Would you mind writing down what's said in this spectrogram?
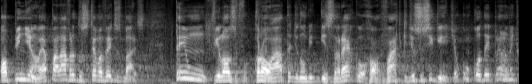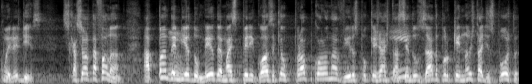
opinião, é a palavra do Sistema Verdes Bares. Tem um filósofo croata de nome Isreko Horvat que disse o seguinte: eu concordei plenamente hum. com ele. Ele disse isso que a senhora está falando. A pandemia hum. do medo é mais perigosa que o próprio coronavírus, porque já está Isso. sendo usada por quem não está disposto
